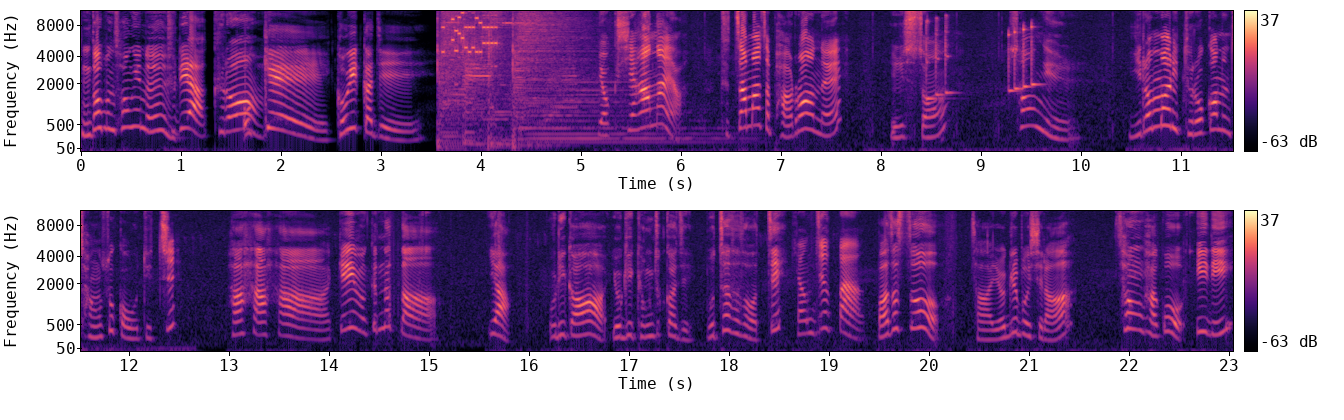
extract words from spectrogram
정답은 성이네. 둘이야. 그럼 오케이 거기까지. 역시 하나야. 듣자마자 바로 하네. 일성, 성일. 이런 말이 들어가는 장소가 어디지? 하하하 게임은 끝났다. 야 우리가 여기 경주까지 못 찾아서 왔지? 경주빵. 맞았어. 자 여길 보시라. 성하고 일이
